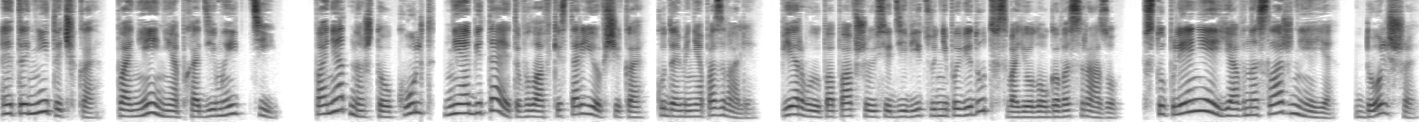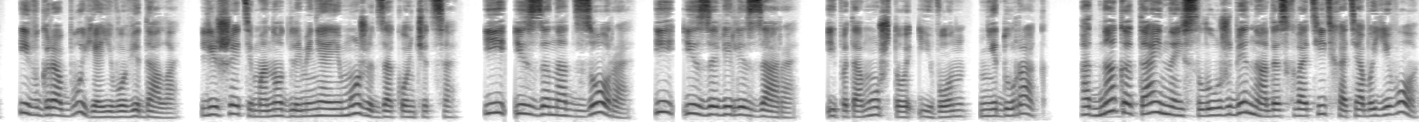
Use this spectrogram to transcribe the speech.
Это ниточка, по ней необходимо идти. Понятно, что культ не обитает в лавке старьевщика, куда меня позвали. Первую попавшуюся девицу не поведут в свое логово сразу. Вступление явно сложнее, дольше и в гробу я его видала. Лишь этим оно для меня и может закончиться. И из-за надзора, и из-за Велизара, и потому, что Ивон не дурак. Однако тайной службе надо схватить хотя бы его,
